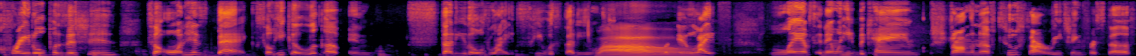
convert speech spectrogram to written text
cradle position to on his back so he could look up and study those lights. He would study Wow. at lights lamps and then when he became strong enough to start reaching for stuff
